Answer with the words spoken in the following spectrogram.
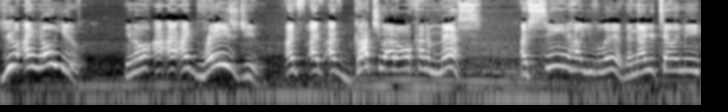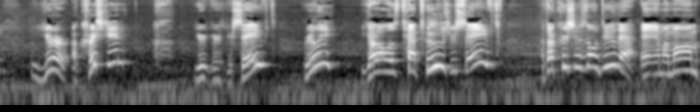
You, I know you. You know, I, I, I raised you. I've, I've, I've got you out of all kind of mess. I've seen how you've lived, and now you're telling me you're a Christian? You're, you're, you're saved? Really? You got all those tattoos? You're saved? I thought Christians don't do that. And, and my mom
